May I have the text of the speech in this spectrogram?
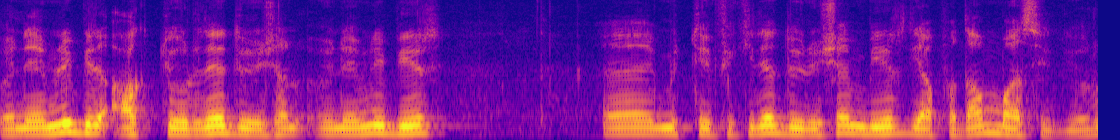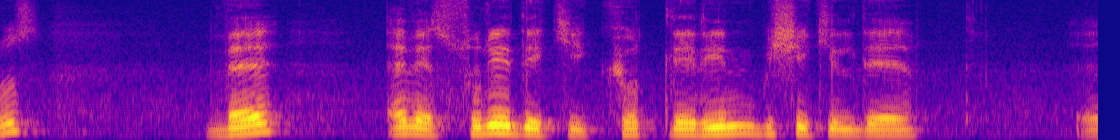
önemli bir aktörüne dönüşen, önemli bir e, müttefikine dönüşen bir yapıdan bahsediyoruz. Ve evet Suriye'deki Kürtlerin bir şekilde e,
